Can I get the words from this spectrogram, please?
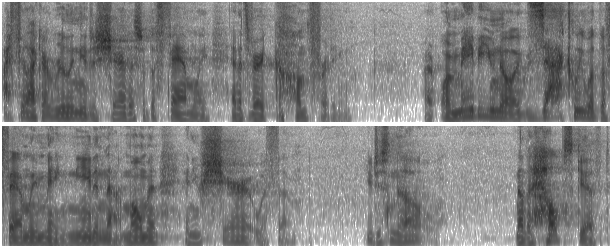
I feel like I really need to share this with the family, and it's very comforting. Right? Or maybe you know exactly what the family may need in that moment, and you share it with them. You just know. Now, the helps gift,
